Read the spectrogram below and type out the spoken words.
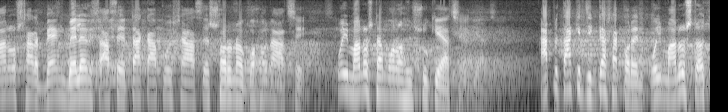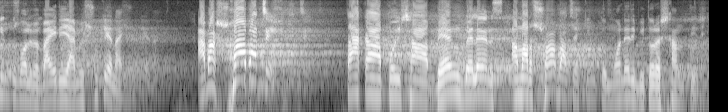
মানুষটার ব্যাংক ব্যালেন্স আছে, টাকা পয়সা আছে, স্বর্ণ গহনা আছে ওই মানুষটা মনে হয় সুখে আছে। আপনি তাকে জিজ্ঞাসা করেন, ওই মানুষটাও কিন্তু বলবে, বাইরে আমি সুখে নাই। আমার সব আছে। টাকা, পয়সা ব্যাংক ব্যালেন্স আমার সব আছে, কিন্তু মনের ভিতরে শান্তি নেই।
